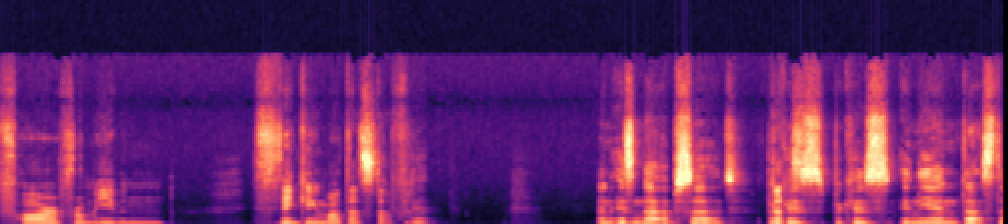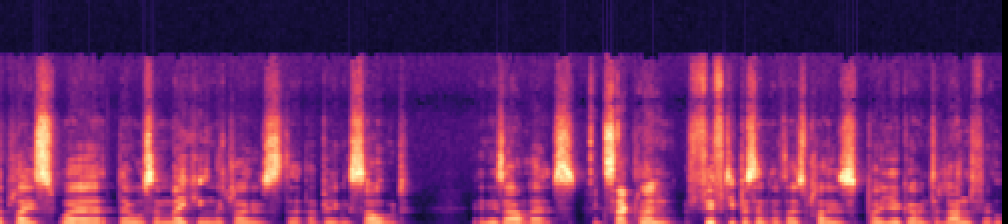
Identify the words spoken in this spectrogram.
far from even thinking about that stuff. Yeah. and isn't that absurd? That's- Because because in the end, that's the place where they're also making the clothes that are being sold in these outlets. Exactly. and fifty percent of those clothes per year go into landfill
